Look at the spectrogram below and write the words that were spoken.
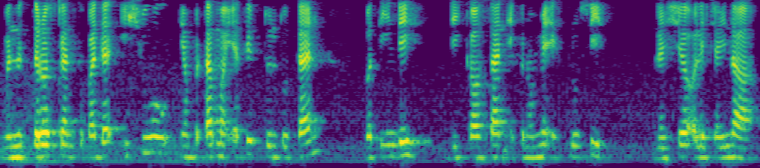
meneruskan kepada isu yang pertama iaitu tuntutan bertindih di kawasan ekonomi eksklusif Malaysia oleh China.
